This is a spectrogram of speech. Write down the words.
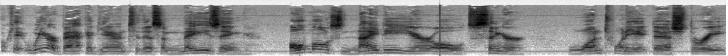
Okay, we are back again to this amazing, almost 90 year old Singer 128-3.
